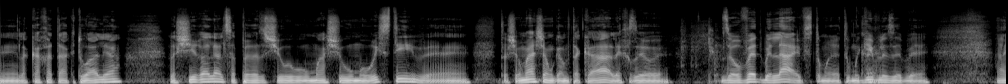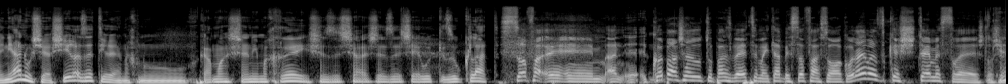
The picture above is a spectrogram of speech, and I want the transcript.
אה, לקחת את האקטואליה, לשיר עליה, לספר איזשהו משהו הומוריסטי, ואתה שומע שם גם את הקהל, איך זה, זה עובד בלייב, זאת אומרת, הוא מגיב כן. לזה ב... העניין הוא שהשיר הזה, תראה, אנחנו כמה שנים אחרי שזה. שזה, שהוא- שזה הוקלט. סוף, אה, אה, כל פרשת טופז בעצם הייתה בסוף העשור הקודם, אז כ-12-13 כן.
